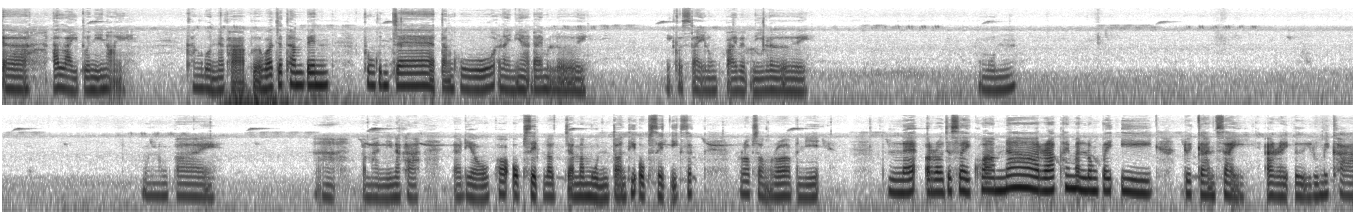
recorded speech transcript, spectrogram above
เอ่ออะไหล่ตัวนี้หน่อย ข้างบนนะคะ เผื่อว่าจะทำเป็นพวงกุญแจตังหูอะไรเนี่ยได้หมดเลย นี่ก็ใส่ลงไปแบบนี้เลย หมุนหมุนลงไป อ่า ประมาณนี้นะคะ แล้วเดี๋ยวพออบเสร็จเราจะมาหมุนตอนที่อบเสร็จอีกสักรอบสองรอบอันนี้ และเราจะใส่ความน่ารักให้มันลงไปอีก โดยการใส่อะไรเอ่ยรู้ไหมคะ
